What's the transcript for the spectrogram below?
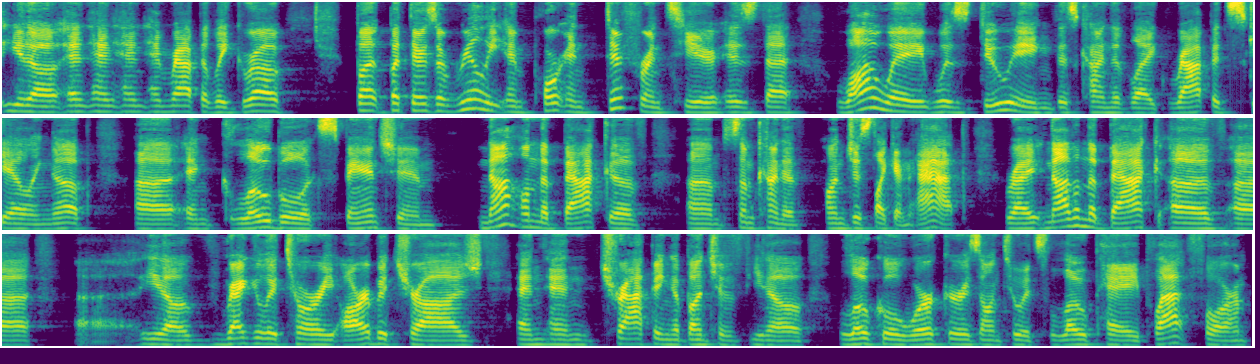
you know and, and and and rapidly grow but but there's a really important difference here is that Huawei was doing this kind of like rapid scaling up uh, and global expansion, not on the back of um, some kind of on just like an app, right? Not on the back of uh, uh, you know regulatory arbitrage and and trapping a bunch of you know local workers onto its low pay platform,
